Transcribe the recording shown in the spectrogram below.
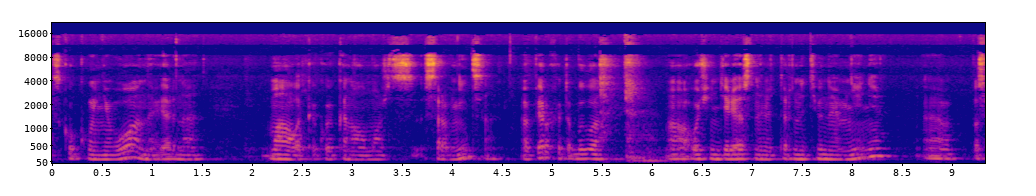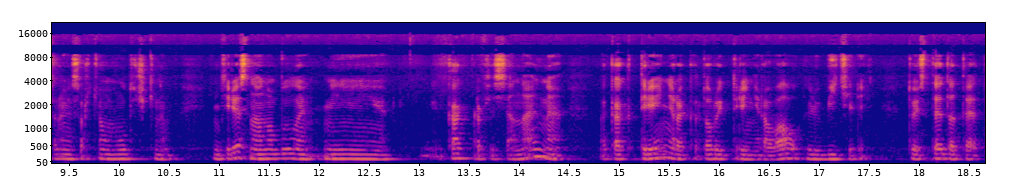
сколько у него, наверное, мало какой канал может сравниться. Во-первых, это было очень интересное альтернативное мнение по сравнению с Артемом Уточкиным. Интересно оно было не как профессиональное, а как тренера, который тренировал любителей. То есть тет-а-тет.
